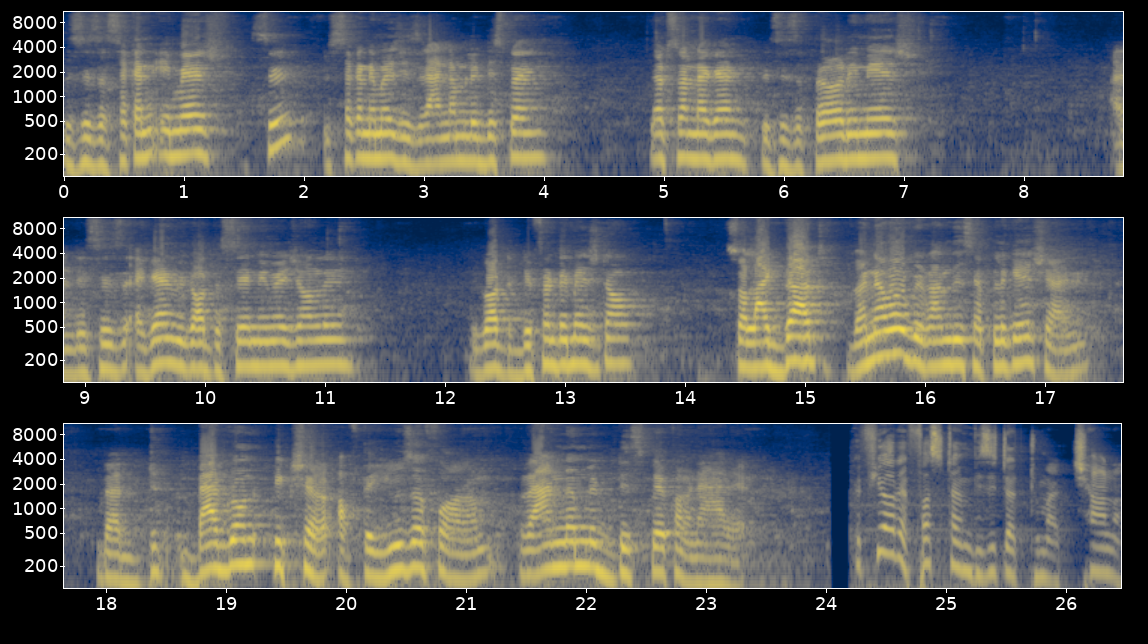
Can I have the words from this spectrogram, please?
this is the second image. See second image is randomly displaying. Let's run again. This is the third image. And this is again we got the same image only. We got a different image now. So like that whenever we run this application the background picture of the user form randomly display from an array. If you are a first time visitor to my channel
